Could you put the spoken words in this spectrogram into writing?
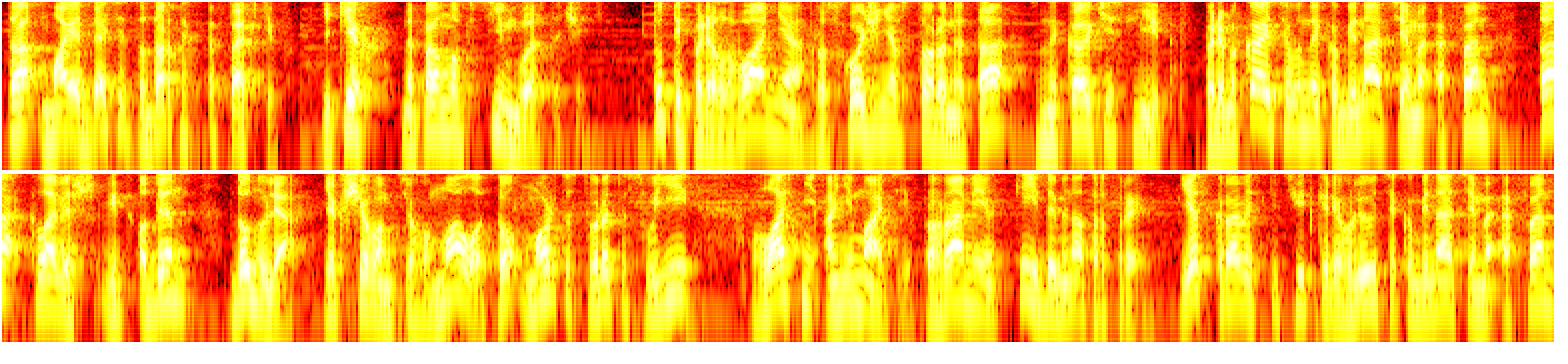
та має 10 стандартних ефектів, яких, напевно, всім вистачить. Тут і переливання, розходження в сторони та зникаючий слід. Перемикаються вони комбінаціями FN та клавіш від 1 до 0. Якщо вам цього мало, то можете створити свої власні анімації в програмі Key Dominator 3. Яскравість підсвітки регулюється комбінаціями FN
